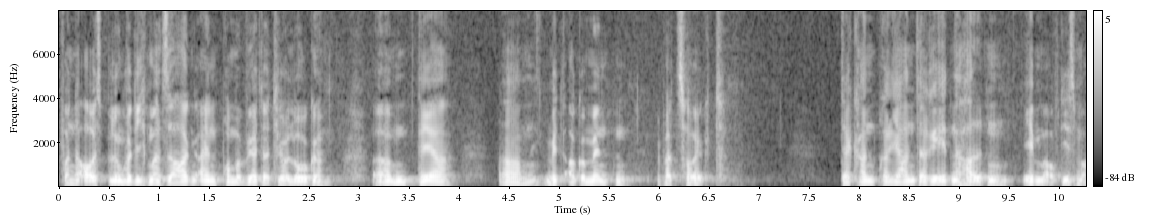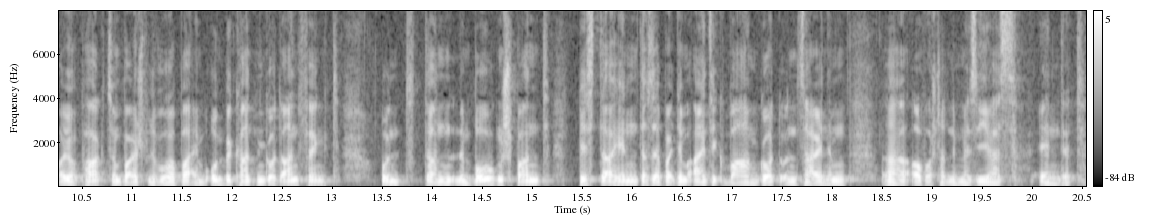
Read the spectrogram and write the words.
von der Ausbildung würde ich mal sagen, ein promovierter Theologe, ähm, der ähm, mit Argumenten überzeugt. Der kann brillante Reden halten, eben auf diesem Areopag zum Beispiel, wo er bei einem unbekannten Gott anfängt und dann den Bogen spannt bis dahin, dass er bei dem einzig wahren Gott und seinem äh, auferstandenen Messias endet.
